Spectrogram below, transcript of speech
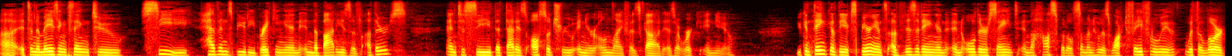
Uh, it's an amazing thing to see heaven's beauty breaking in in the bodies of others and to see that that is also true in your own life as God is at work in you. You can think of the experience of visiting an, an, older saint in the hospital, someone who has walked faithfully with, the Lord,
